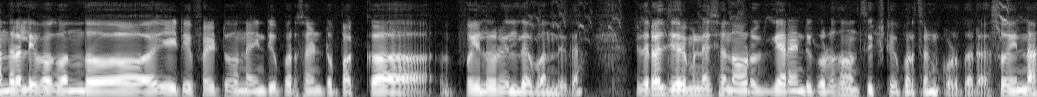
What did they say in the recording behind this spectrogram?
ಅದರಲ್ಲಿ ಇವಾಗ ಒಂದು eighty five to ninety percent ಪಕ್ಕ ಫೈಲೂರ್ ಇಲ್ಲದೆ ಬಂದಿದೆ. ಇದರಲ್ಲಿ ಜರ್ಮಿನೇಷನ್ ಅವ್ರಿಗೆ ಗ್ಯಾರಂಟಿ ಕೊಡೋದು ಒಂದು ಸಿಕ್ಸ್ಟಿ ಪರ್ಸೆಂಟ್ ಕೊಡ್ತಾರೆ. ಸೊ ಇನ್ನು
